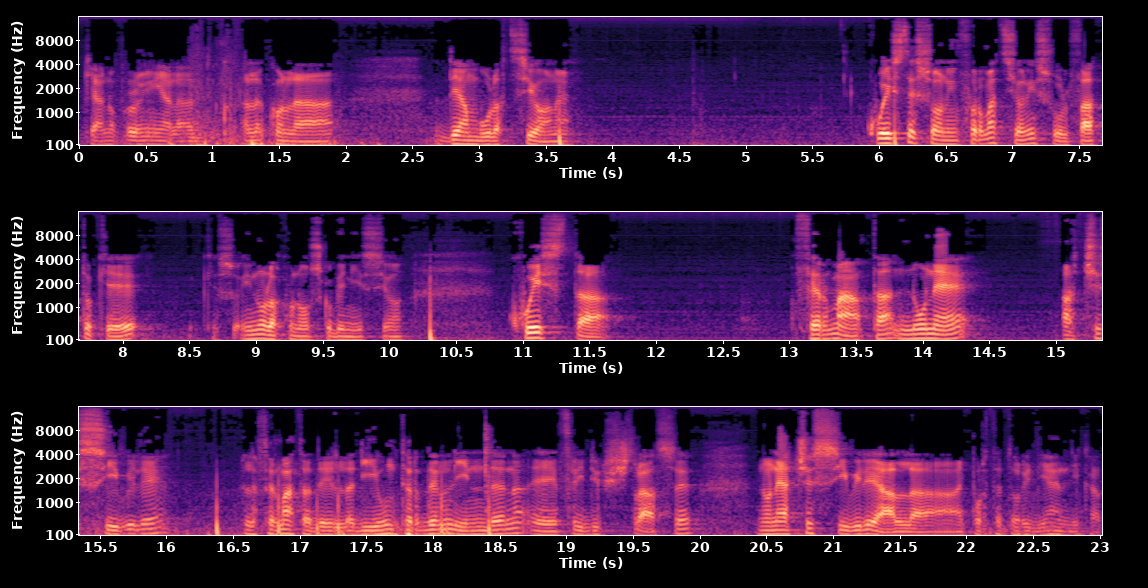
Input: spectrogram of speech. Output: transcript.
che hanno problemi alla, alla, con la deambulazione. Queste sono informazioni sul fatto che, che so, io non la conosco benissimo, questa fermata non è accessibile, la fermata del, di Unter den Linden e Friedrichstrasse non è accessibile alla, ai portatori di handicap.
